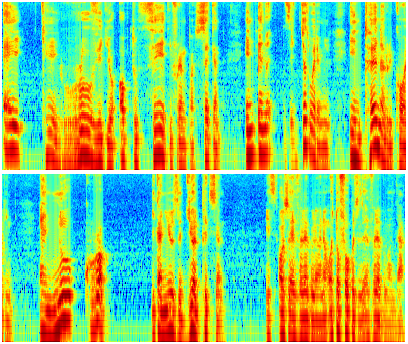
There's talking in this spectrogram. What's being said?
8K raw video up to 30 frames per second. In, and just wait a minute, internal recording and no crop. You can use the dual pixel. It's also available on autofocus is available on that.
